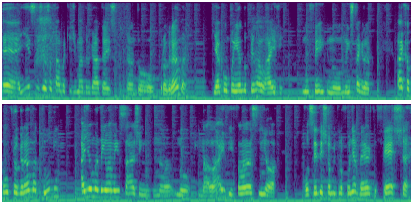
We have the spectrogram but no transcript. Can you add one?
É, e esses dias eu tava aqui de madrugada escutando o programa e acompanhando pela live no, no, no Instagram. Aí acabou o programa, tudo. Aí eu mandei uma mensagem na, no, na live falando assim, ó, você deixou o microfone aberto, fecha.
